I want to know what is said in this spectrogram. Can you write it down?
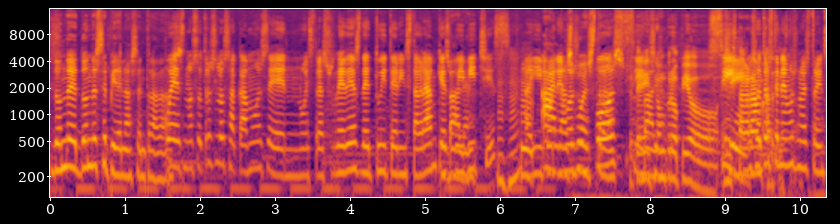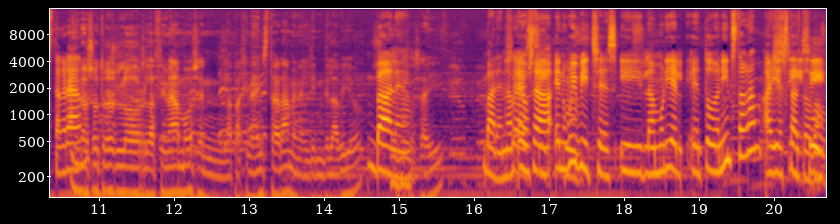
¿Dónde, dónde se piden las entradas? Pues nosotros lo sacamos en nuestras redes de Twitter, Instagram, que es Vale. WeBitches. Ujú. Ahí Ah, ponemos un post. Sí, Tenéis vale. un propio Sí, Instagram. nosotros artístico. tenemos nuestro Y Instagram. nosotros lo relacionamos en la página de Instagram, en el link de la bio. Vale. Ahí. Vale, en, O sea, o sea, sí. en Mm. WeBitches y la Muriel, en todo en Instagram, ahí está Sí. todo. Sí.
